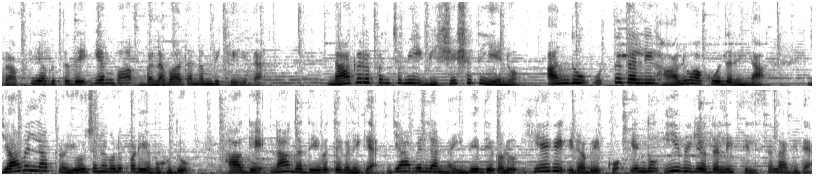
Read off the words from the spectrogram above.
ಪ್ರಾಪ್ತಿಯಾಗುತ್ತದೆ ಎಂಬ ಬಲವಾದ ಇದೆ. ನಾಗರ ಪಂಚಮಿ ವಿಶೇಷತೆ ಏನು? ಅಂದು ಉತ್ತದಲ್ಲಿ ಹಾಲು ಹಾಕುವುದರಿಂದ ಯಾವೆಲ್ಲ ಪ್ರಯೋಜನಗಳು ಪಡೆಯಬಹುದು? ಹಾಗೆ ನಾಗ ದೇವತೆಗಳಿಗೆ ಯಾವೆಲ್ಲ ನೈವೇದ್ಯಗಳು ಹೇಗೆ ಇಡಬೇಕು ಎಂದು ಈ ವಿಡಿಯೋದಲ್ಲಿ ತಿಳಿಸಲಾಗಿದೆ.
